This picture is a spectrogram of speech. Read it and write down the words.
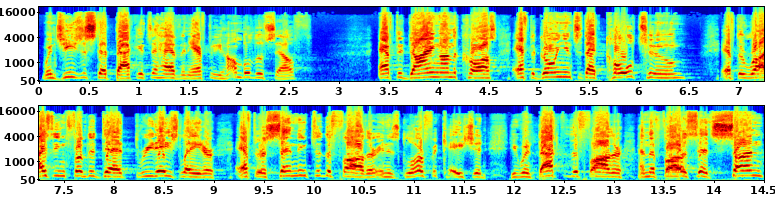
When Jesus stepped back into heaven after he humbled himself, after dying on the cross, after going into that cold tomb, after rising from the dead three days later, after ascending to the Father in his glorification, he went back to the Father, and the Father said, Son,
